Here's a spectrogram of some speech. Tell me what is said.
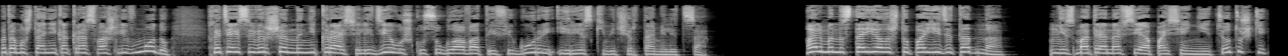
потому что они как раз вошли в моду, хотя и совершенно не красили девушку с угловатой фигурой и резкими чертами лица. Альма настояла, что поедет одна, несмотря на все опасения тетушки,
